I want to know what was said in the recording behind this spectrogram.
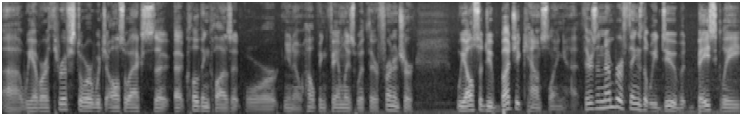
Uh, we have our thrift store, which also acts as a, a clothing closet or you know helping families with their furniture. We also do budget counseling. Uh, There's a number of things that we do, but basically,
